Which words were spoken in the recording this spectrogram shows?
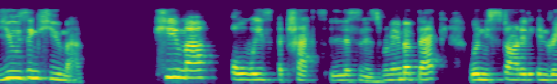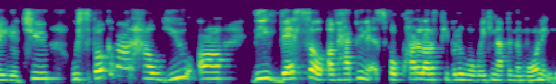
Using humor. Humor always attracts listeners. Remember back when we started in Radio 2, we spoke about how you are the vessel of happiness for quite a lot of people who are waking up in the morning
